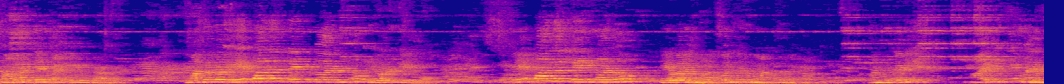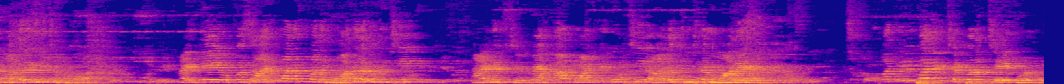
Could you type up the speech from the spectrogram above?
సామర్థ్యం కలిగి ఉంటాడు మనలో ఏ బాధలు లేని వారంటూ ఎవరు లేరు. ఏ బాధలు లేనివాడు కేవలం భగవంతుడు మాత్రమే. అందుకని ఆయనకి మన బాధలన్నీ చెప్పుకోవాలి. అయితే ఒకసారి మనం మన బాధల గురించి ఆయనకు చెప్పాక వాటిని గురించి ఆలోచించడం మానేయాలి. పదే పదే చెప్పడం చేయకూడదు.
